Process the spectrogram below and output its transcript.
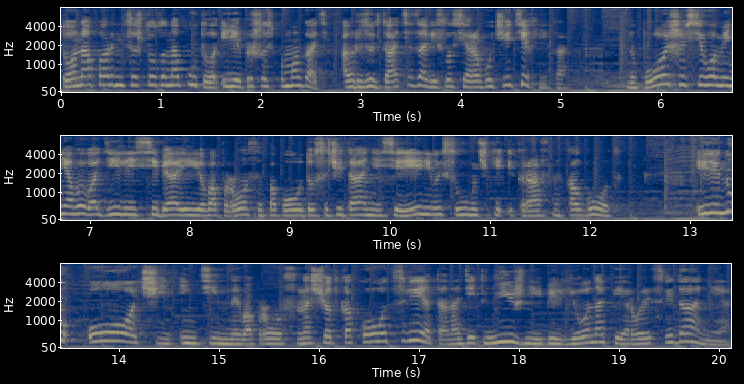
то напарница что-то напутала, и ей пришлось помогать, а в результате зависла вся рабочая техника. Но больше всего меня выводили из себя ее вопросы по поводу сочетания сиреневой сумочки и красных колгот. Или, ну, очень интимный вопрос насчет какого цвета надеть нижнее белье на первое свидание.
